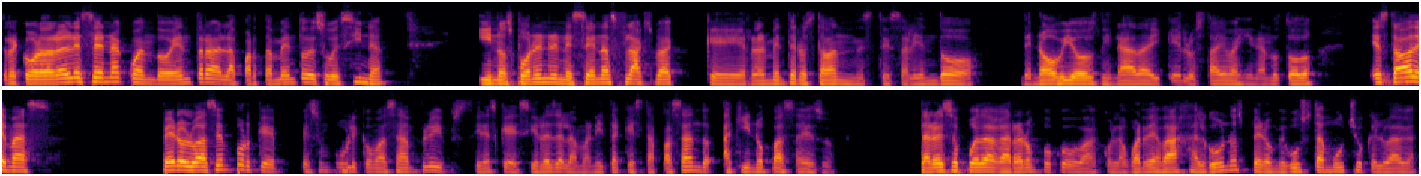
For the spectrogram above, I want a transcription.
Recordará la escena cuando entra al apartamento de su vecina y nos ponen en escenas flashback que realmente no estaban este, saliendo de novios ni nada y que lo estaba imaginando todo. Estaba de más. Pero lo hacen porque es un público más amplio y pues tienes que decirles de la manita qué está pasando. Aquí no pasa eso. Tal vez eso pueda agarrar un poco con la guardia baja algunos, pero me gusta mucho que lo haga.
